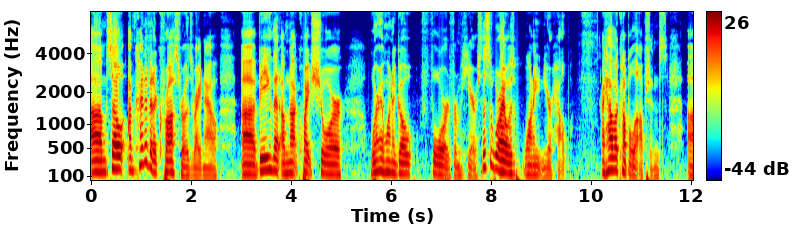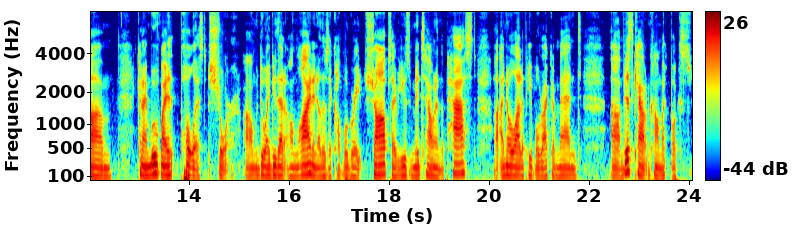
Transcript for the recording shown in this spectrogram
Um, so I'm kind of at a crossroads right now, uh, being that I'm not quite sure where I want to go forward from here. So this is where I was wanting your help. I have a couple options. Um, can I move my pull list? Sure. Um, do I do that online? I know there's a couple great shops. I've used Midtown in the past. Uh, I know a lot of people recommend um, discount comic books,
